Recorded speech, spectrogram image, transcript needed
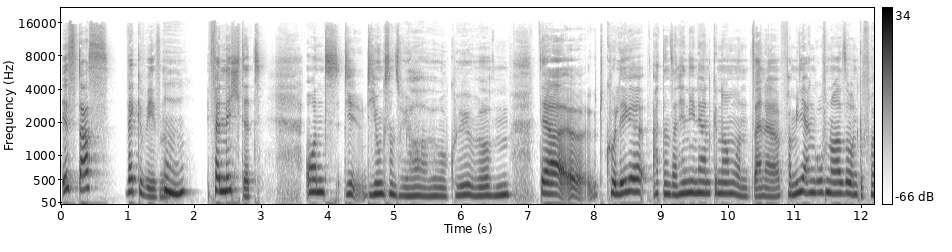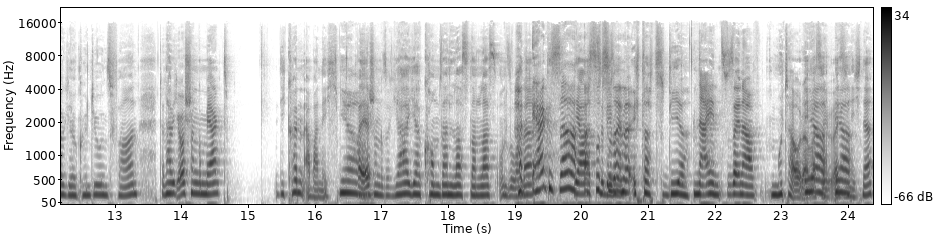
ist das weg gewesen. Mhm. Vernichtet. Und die, die Jungs dann so, ja, okay, ja, hm. Der äh, Kollege hat dann sein Handy in die Hand genommen und seine Familie angerufen oder so und gefragt, ja, könnt ihr uns fahren? Dann habe ich auch schon gemerkt, die können aber nicht. Ja. Weil er schon gesagt, ja, ja, komm, dann lass, dann lass und so. Hat ne? er gesagt? Ja, Ach so, zu zu dem- seiner, ich dachte zu dir. Nein, zu seiner Mutter oder Ja, was, ich- weiß ja. ich nicht, ne?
